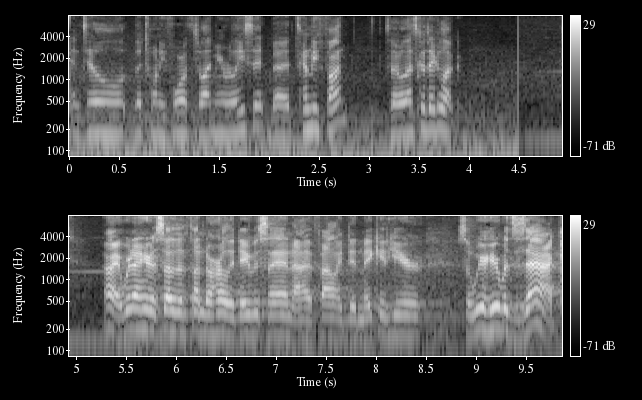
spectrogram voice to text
until the 24th to let me release it, but it's gonna be fun. So let's go take a look. All right, we're down here at Southern Thunder Harley Davidson. I finally did make it here. So we're here with Zach.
